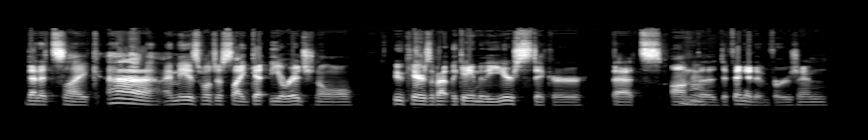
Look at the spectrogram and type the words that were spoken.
then it's like, ah, I may as well just like get the original. Who cares about the game of the year sticker that's on mm-hmm. the definitive version?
